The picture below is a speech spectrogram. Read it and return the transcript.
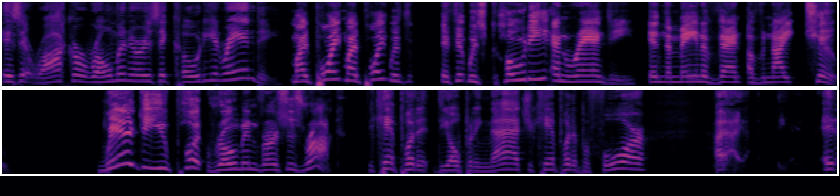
Is it Rock or Roman or is it Cody and Randy? My point my point was if it was Cody and Randy in the main event of night 2, where do you put Roman versus Rock? You can't put it the opening match. You can't put it before. I, I it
